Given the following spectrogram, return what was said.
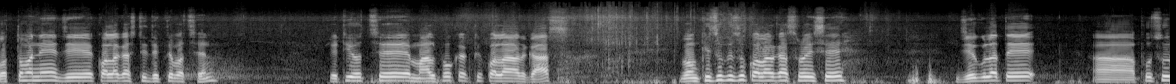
বর্তমানে যে কলা গাছটি দেখতে পাচ্ছেন, এটি হচ্ছে মালভোগ একটি কলার গাছ এবং কিছু কিছু কলার গাছ রয়েছে, যেগুলাতে প্রচুর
